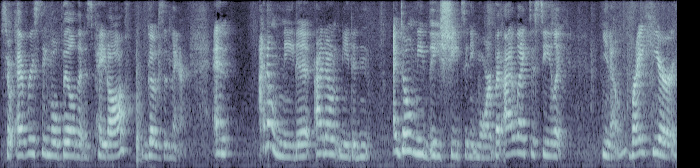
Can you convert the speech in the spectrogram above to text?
So every single bill that is paid off goes in there. And I don't need it. I don't need it. I don't need these sheets anymore, but I like to see like, you know, right here,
